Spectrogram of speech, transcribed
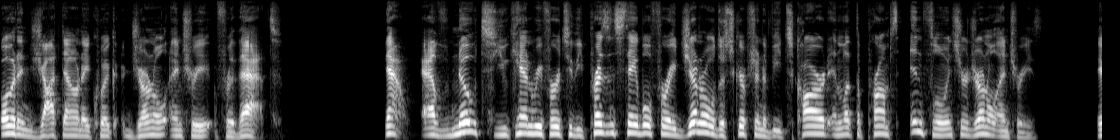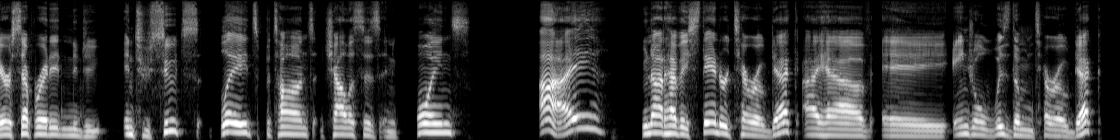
go ahead and jot down a quick journal entry for that. Now, of note, you can refer to the presence table for a general description of each card and let the prompts influence your journal entries. They are separated into, into suits, blades, batons, chalices, and coins. I do not have a standard tarot deck. I have a Angel Wisdom tarot deck.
